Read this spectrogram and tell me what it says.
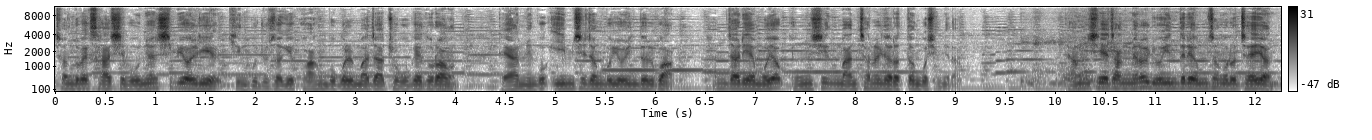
1945년 12월 2일 김구 주석이 광복을 맞아 조국에 돌아온 대한민국 임시정부 요인들과 한자리에 모여 공식 만찬을 열었던 곳입니다. 당시의 장면을 요인들의 음성으로 재현,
